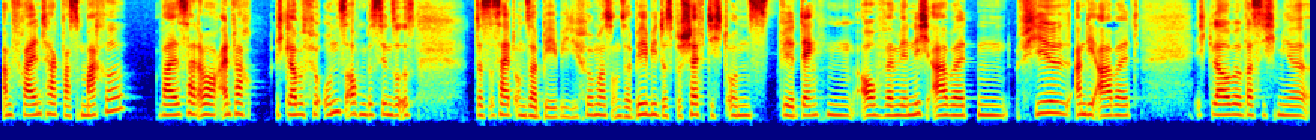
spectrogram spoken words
am freien Tag was mache, weil es halt aber auch einfach, ich glaube, für uns auch ein bisschen so ist, das ist halt unser Baby. Die Firma ist unser Baby, das beschäftigt uns. Wir denken, auch wenn wir nicht arbeiten, viel an die Arbeit. Ich glaube, was ich mir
